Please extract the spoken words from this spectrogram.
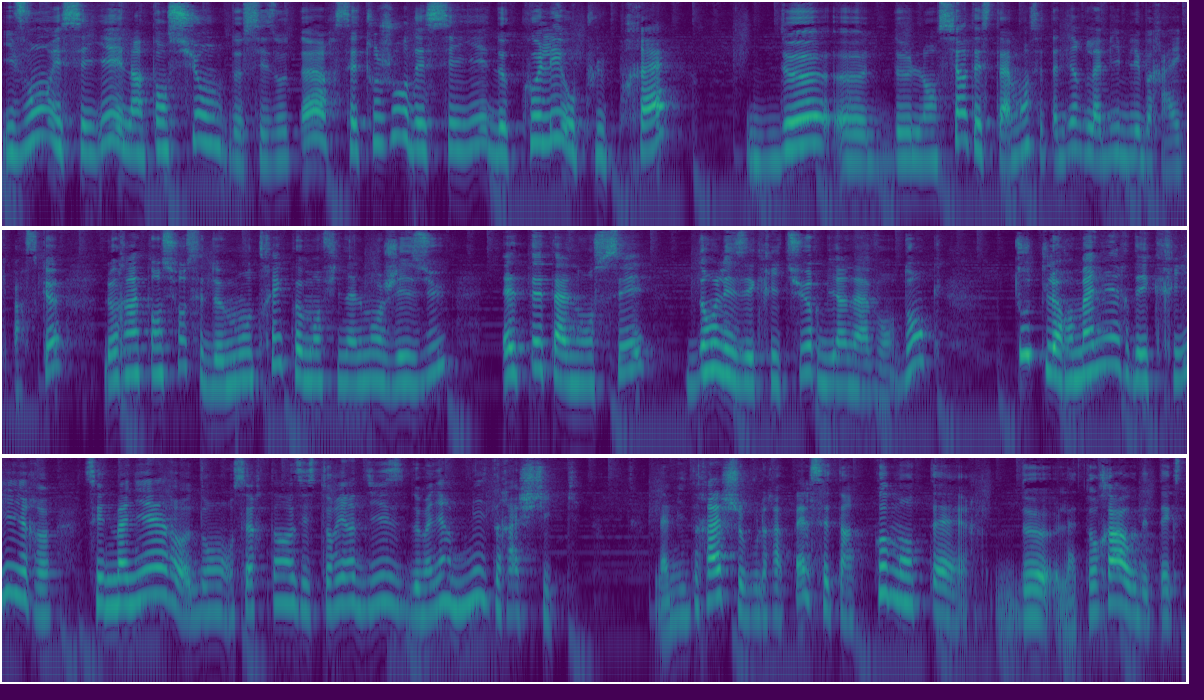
ils vont essayer, l'intention de ces auteurs, c'est toujours d'essayer de coller au plus près de, euh, de l'Ancien Testament, c'est-à-dire de la Bible hébraïque, parce que leur intention, c'est de montrer comment finalement Jésus était annoncé dans les Écritures bien avant. Donc, toute leur manière d'écrire, c'est une manière dont certains historiens disent de manière midrashique. La midrash, je vous le rappelle, c'est un commentaire de la Torah ou des textes,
